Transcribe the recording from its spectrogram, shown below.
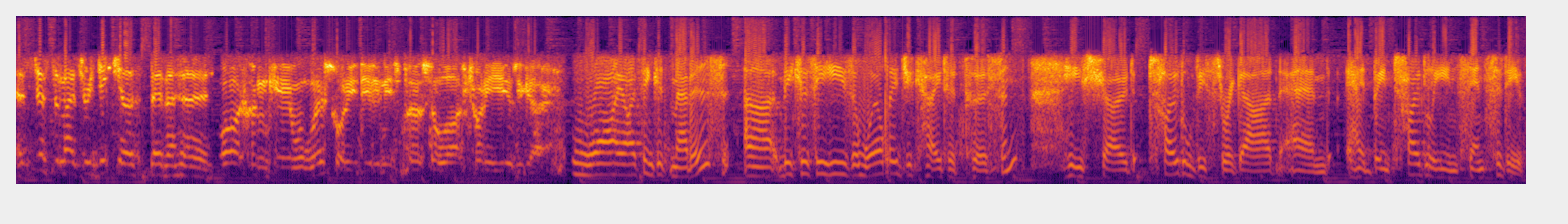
It's just the most ridiculous I've ever heard. Well, I couldn't care less what he did in his personal life 20 years ago. Why I think it matters uh, because he is a well educated person. He showed total disregard and had been totally insensitive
